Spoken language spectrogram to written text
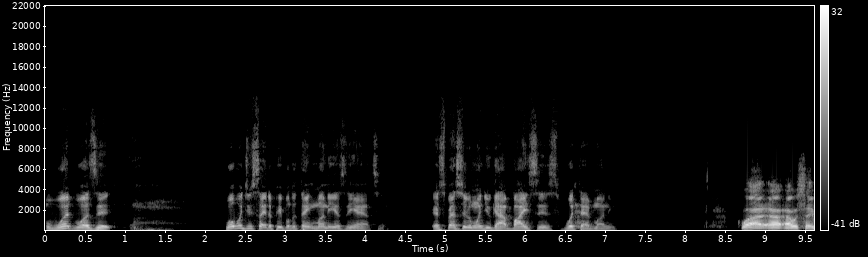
what was it? What would you say to people to think money is the answer, especially when you got vices with that money? Well, I, I would say,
